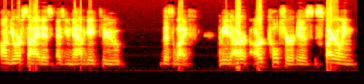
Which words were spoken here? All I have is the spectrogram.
on your side as as you navigate through this life. I mean, our our culture is spiraling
